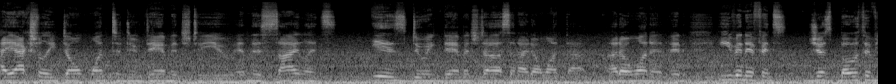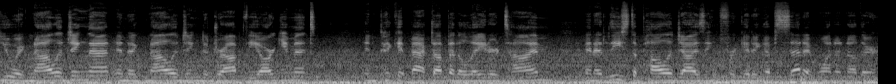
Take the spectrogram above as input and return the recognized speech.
I actually don't want to do damage to you. And this silence is doing damage to us, and I don't want that. I don't want it. it. Even if it's just both of you acknowledging that and acknowledging to drop the argument and pick it back up at a later time, and at least apologizing for getting upset at one another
